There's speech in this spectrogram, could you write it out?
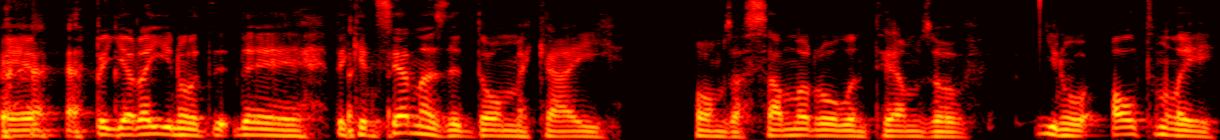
Uh, but you're right, you know, the, the, the concern is that Dom McKay forms a similar role in terms of, you know, ultimately,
